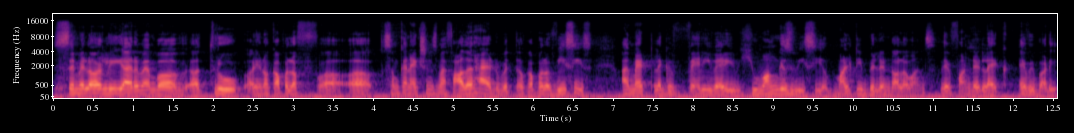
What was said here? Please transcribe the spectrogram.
Similarly, I remember uh, through uh, you know a couple of uh, uh, some connections my father had with a couple of VCs. I met like a very, very humongous VC, a multi-billion dollar ones. They funded like everybody.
